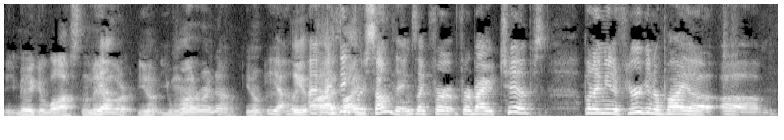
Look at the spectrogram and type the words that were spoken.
You may get lost in the mail, or you know you want it right now. You know. yeah, Like, I, I if think for some things, like for for a bag of chips, but I mean, if you're gonna buy a um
